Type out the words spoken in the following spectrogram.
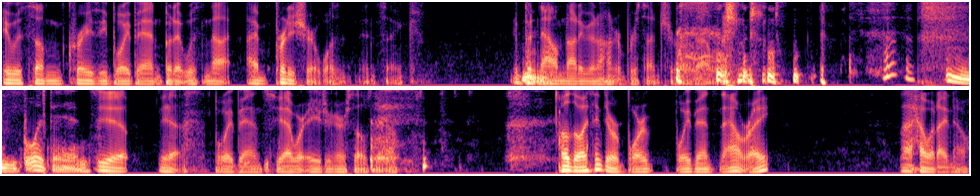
It was some crazy boy band, but it was not. I'm pretty sure it wasn't NSYNC. But now I'm not even 100 percent sure of that one. Hmm, boy bands. Yeah, yeah, boy bands. Yeah, we're aging ourselves now. Although I think there are boy boy bands now, right? Uh, how would I know?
